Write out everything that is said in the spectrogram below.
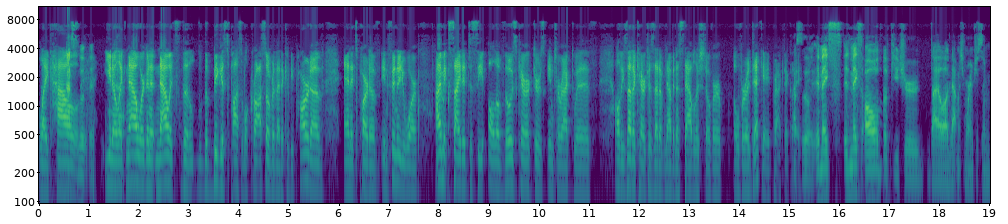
like how Absolutely. you know, yeah. like now we're gonna now it's the the biggest possible crossover that it could be part of, and it's part of Infinity War. I'm excited to see all of those characters interact with all these other characters that have now been established over over a decade practically. Absolutely, it makes it makes all the future dialogue that much more interesting,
